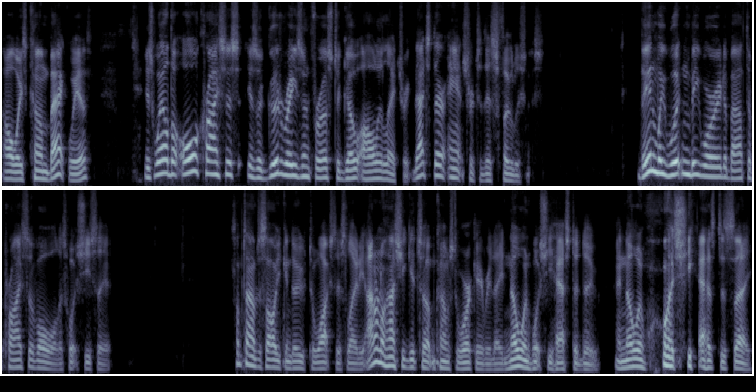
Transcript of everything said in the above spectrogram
always come back with is well, the oil crisis is a good reason for us to go all electric. That's their answer to this foolishness. Then we wouldn't be worried about the price of oil, is what she said. Sometimes it's all you can do to watch this lady. I don't know how she gets up and comes to work every day, knowing what she has to do and knowing what she has to say.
